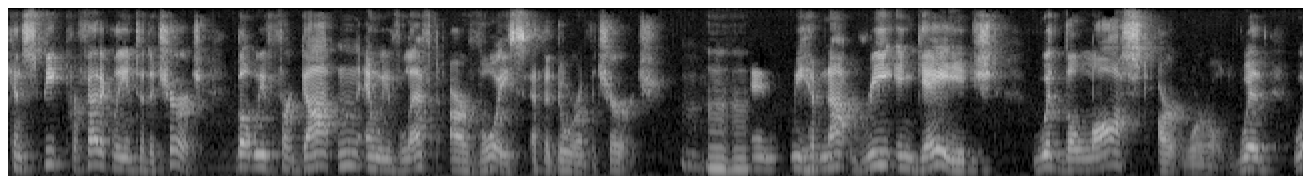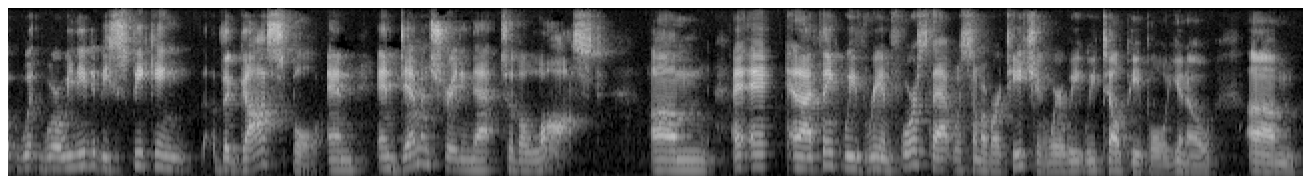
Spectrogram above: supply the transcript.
can speak prophetically into the church, but we've forgotten and we've left our voice at the door of the church. Mm-hmm. And we have not re engaged with the lost art world, with, with, with, where we need to be speaking the gospel and, and demonstrating that to the lost. Um, and, and, I think we've reinforced that with some of our teaching, where we, we tell people, you know, um,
